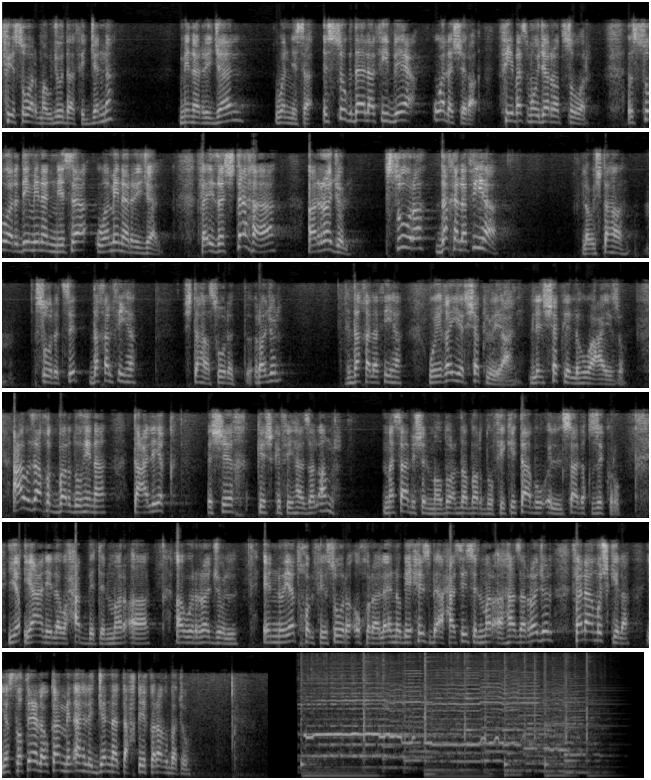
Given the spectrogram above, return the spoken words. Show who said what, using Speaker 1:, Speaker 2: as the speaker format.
Speaker 1: في صور موجودة في الجنة من الرجال والنساء. السوق ده لا في بيع ولا شراء في بس مجرد صور. الصور دي من النساء ومن الرجال. فإذا اشتهى الرجل صورة دخل فيها. لو اشتهى صورة ست دخل فيها. اشتهى صورة رجل دخل فيها. ويغير شكله يعني للشكل اللي هو عايزه. عاوز آخد برضو هنا تعليق الشيخ كشك في هذا الأمر. ما سابش الموضوع ده برضو في كتابه السابق ذكره. يعني لو حبت المرأة أو الرجل أنه يدخل في صورة أخرى لأنه بيحس بأحاسيس المرأة هذا الرجل فلا مشكلة. يستطيع لو كان من أهل الجنة تحقيق رغبته.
